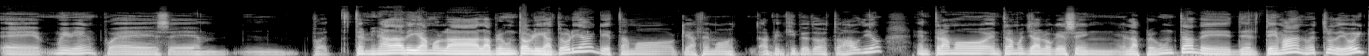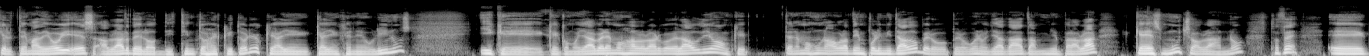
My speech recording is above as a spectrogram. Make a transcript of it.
Eh, muy bien, pues, eh, pues terminada, digamos, la, la, pregunta obligatoria que estamos, que hacemos al principio de todos estos audios, entramos, entramos ya lo que es en, las preguntas de, del tema nuestro de hoy, que el tema de hoy es hablar de los distintos escritorios que hay en, que hay en GNU Linux y que, que, como ya veremos a lo largo del audio, aunque tenemos una hora tiempo limitado, pero, pero bueno, ya da también para hablar, que es mucho hablar, ¿no? Entonces, eh,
